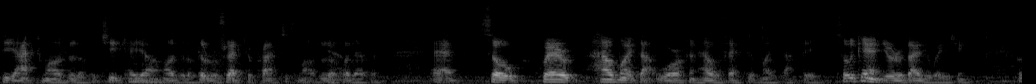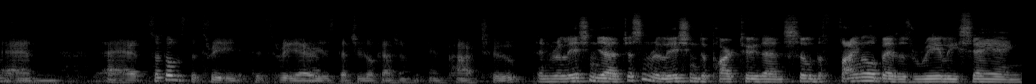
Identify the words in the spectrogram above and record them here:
the ACT model or the TKI model or the reflective practice model Yeah. or whatever. Um, so where how might that work and how effective might that be? So again, you're evaluating. Okay. Um, uh, so those are the three the three areas that you look at in, in part two. In relation, yeah, just in relation to part two, then. So the final bit is really saying,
